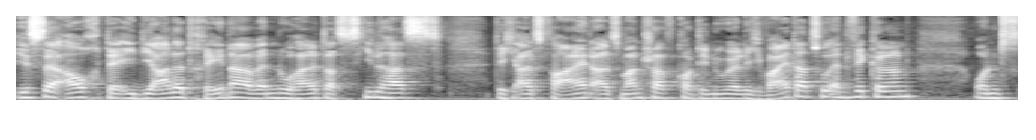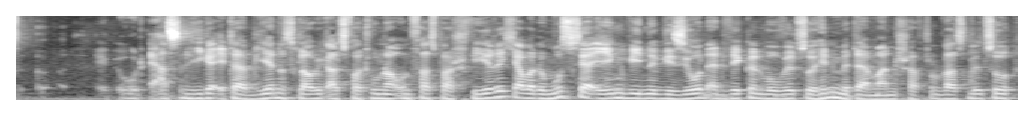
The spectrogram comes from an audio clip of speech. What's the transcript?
ist er auch der ideale Trainer, wenn du halt das Ziel hast, dich als Verein, als Mannschaft kontinuierlich weiterzuentwickeln und erste Liga etablieren ist, glaube ich, als Fortuna unfassbar schwierig, aber du musst ja irgendwie eine Vision entwickeln, wo willst du hin mit der Mannschaft und was willst du,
